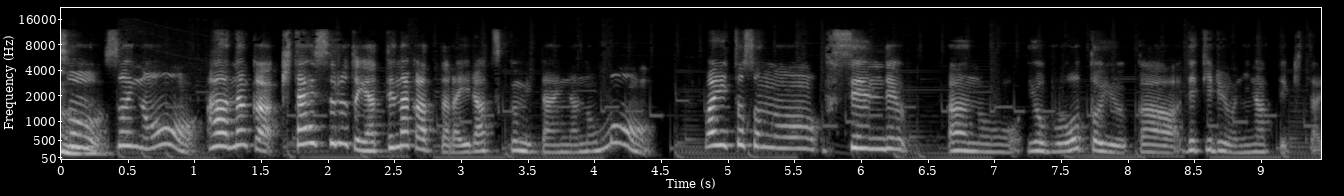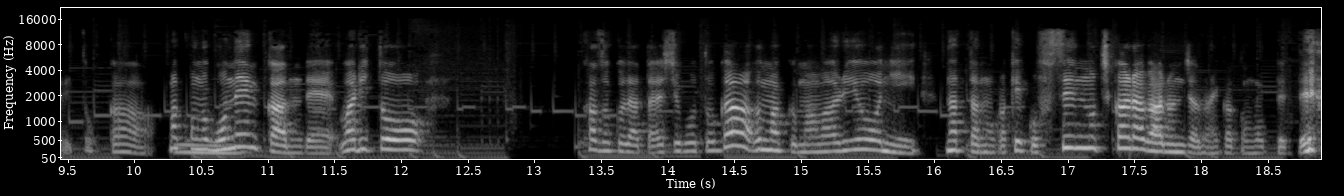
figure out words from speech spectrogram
そうそういうのをあなんか期待するとやってなかったらイラつくみたいなのも割とその付箋であの予防というかできるようになってきたりとか、まあ、このうん5年間で割と家族だったり仕事がうまく回るようになったのが結構付箋の力があるんじゃないかと思ってて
